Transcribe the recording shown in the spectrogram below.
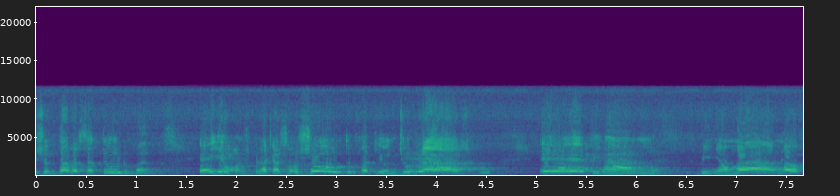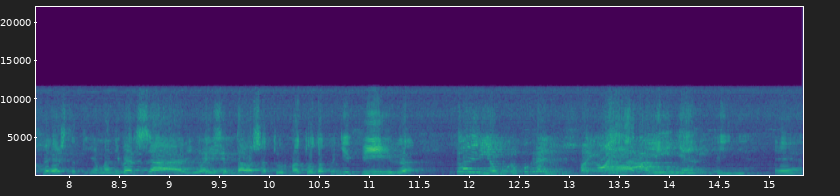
juntava-se a turma, é, iam uns para casa aos outros, faziam um churrasco, é, vinham, vinham a uma festa, tinham um aniversário, aí juntava-se a turma toda conhecida. Então aí, tinha um grupo grande de espanhóis ah, lá? tinha, tinha, é.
